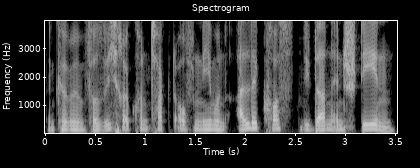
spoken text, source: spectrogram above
Dann können wir dem Versicherer Kontakt aufnehmen und alle Kosten, die dann entstehen,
